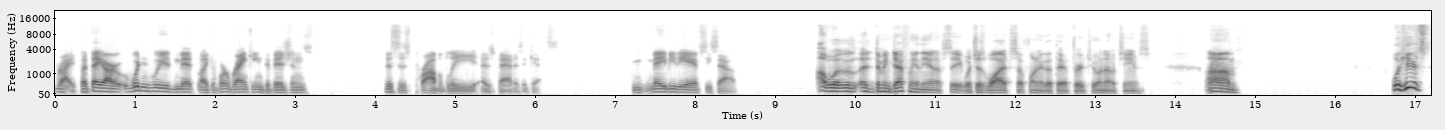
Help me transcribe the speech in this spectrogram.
Right. But they are, wouldn't we admit, like, if we're ranking divisions, this is probably as bad as it gets. Maybe the AFC South. Oh well, uh, I mean, definitely in the NFC, which is why it's so funny that they have three two and zero teams. Right. Um. Well, here's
